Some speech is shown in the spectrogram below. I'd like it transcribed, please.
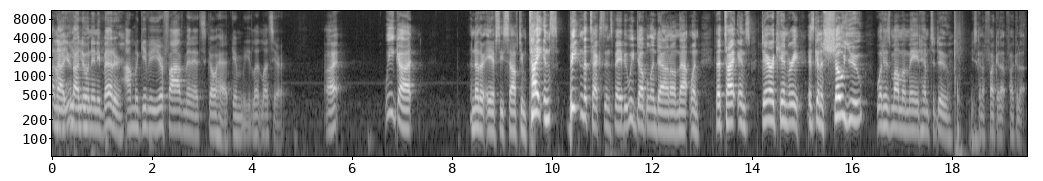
Oh, no, you're not you- doing any better. I'm gonna give you your five minutes. Go ahead. Give me. Let, let's hear it. All right. We got another AFC South team. Titans beating the Texans, baby. We doubling down on that one. The Titans, Derrick Henry is going to show you what his mama made him to do. He's going to fuck it up, fuck it up.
